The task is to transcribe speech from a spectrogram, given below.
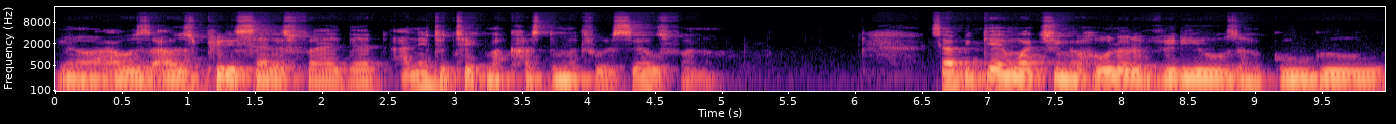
you know, I was I was pretty satisfied that I need to take my customer through a sales funnel. So I began watching a whole lot of videos on Google,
